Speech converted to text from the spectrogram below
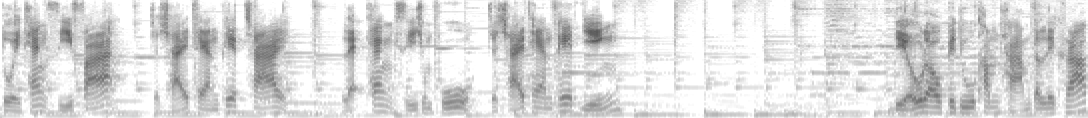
โดยแท่งสีฟ้าจะใช้แทนเพศชาย และแท่งสีชมพูจะใช้แทนเพศหญิง เดี๋ยวเราไปดูคำถามกันเลยครับ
